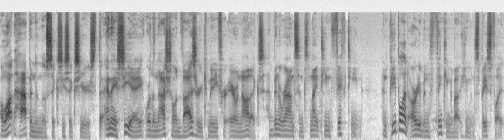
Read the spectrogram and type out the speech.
A lot happened in those 66 years. The NACA, or the National Advisory Committee for Aeronautics, had been around since 1915, and people had already been thinking about human spaceflight.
